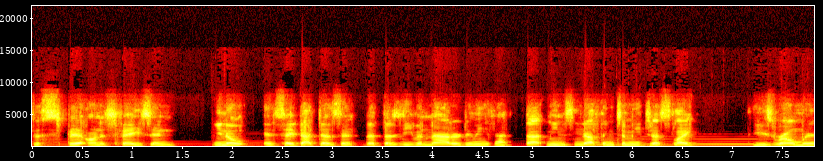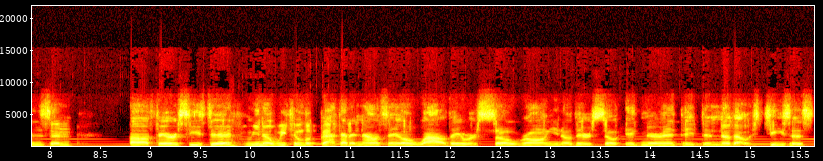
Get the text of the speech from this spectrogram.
just spit on his face and you know and say that doesn't that doesn't even matter to me? That that means nothing to me just like these romans and uh, pharisees did. You know we can look back at it now and say oh wow they were so wrong. You know they were so ignorant. They didn't know that was jesus.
